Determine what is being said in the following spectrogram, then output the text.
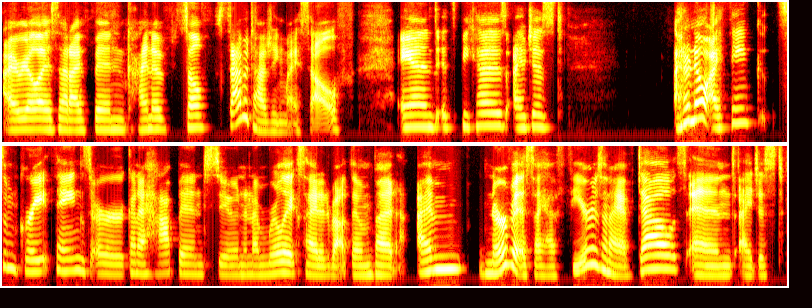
I realized that I've been kind of self sabotaging myself. And it's because I just, I don't know. I think some great things are going to happen soon, and I'm really excited about them. But I'm nervous. I have fears and I have doubts, and I just,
